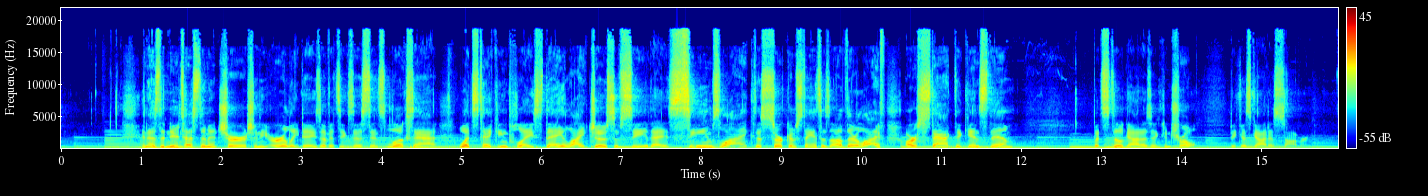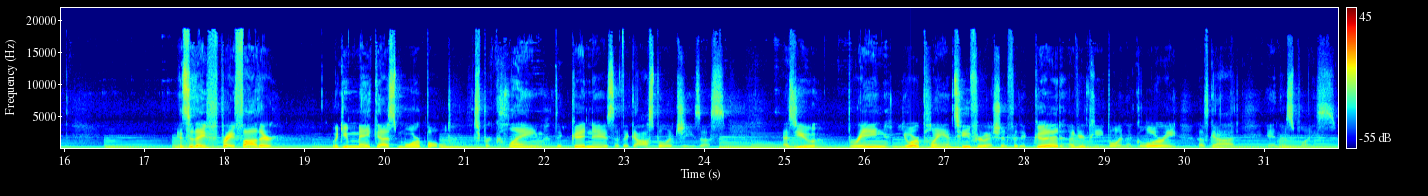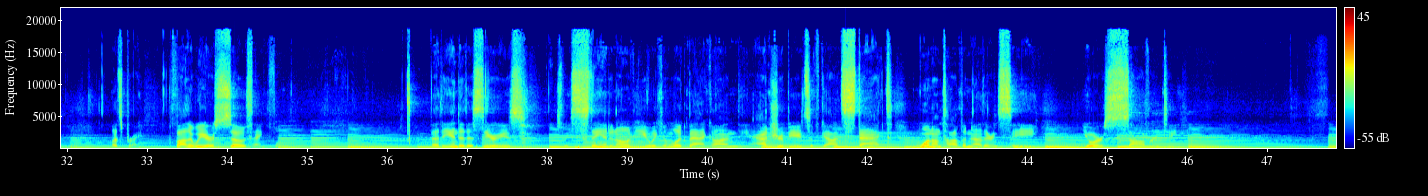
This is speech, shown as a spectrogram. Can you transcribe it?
And as the New Testament church in the early days of its existence looks at what's taking place, they, like Joseph, see that it seems like the circumstances of their life are stacked against them, but still God is in control. because God is sovereign. And so they pray, Father, would you make us more bold to proclaim the good news of the gospel of Jesus as you bring your plan to fruition for the good of your people and the glory of God in this place? Let's pray. Father, we are so thankful that at the end of this series, as we stand in all of you, we can look back on the attributes of God stacked one on top of another and see your sovereignty.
